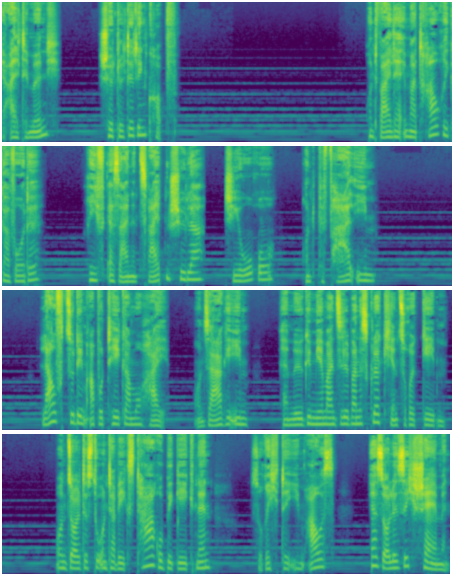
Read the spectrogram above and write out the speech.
Der alte Mönch schüttelte den Kopf. Und weil er immer trauriger wurde, rief er seinen zweiten Schüler, Chioro, und befahl ihm, Lauf zu dem Apotheker Mohai und sage ihm, er möge mir mein silbernes Glöckchen zurückgeben. Und solltest du unterwegs Taro begegnen, so richte ihm aus, er solle sich schämen,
